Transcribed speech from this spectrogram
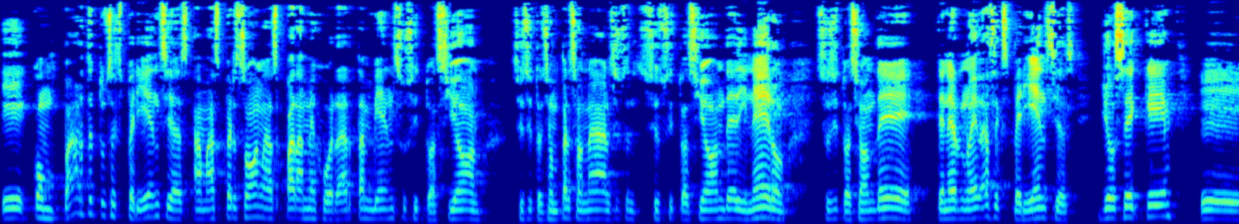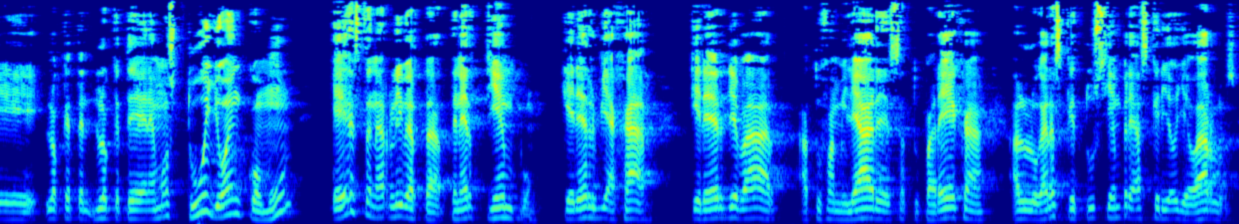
eh, comparte tus experiencias a más personas para mejorar también su situación, su situación personal, su, situación de dinero, su situación de tener nuevas experiencias. Yo sé que eh, lo que lo que tenemos tú y yo en común es tener libertad, tener tiempo, querer viajar, querer llevar a tus familiares, a tu pareja, a los lugares que tú siempre has querido llevarlos.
